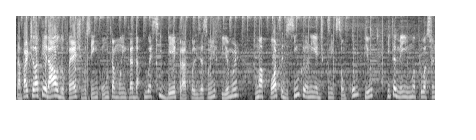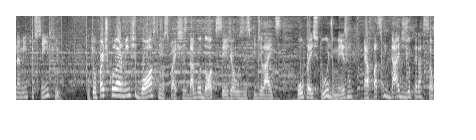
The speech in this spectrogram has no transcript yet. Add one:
Na parte lateral do flash você encontra uma entrada USB para atualização de firmware, uma porta de sincronia de conexão com fio e também uma para o acionamento sem fio. O que eu particularmente gosto nos flashes da Godox, seja os Speedlights ou para estúdio mesmo, é a facilidade de operação.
